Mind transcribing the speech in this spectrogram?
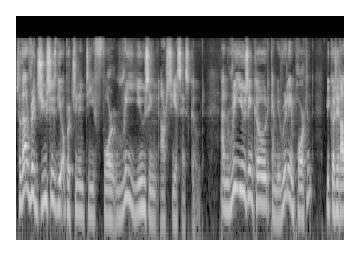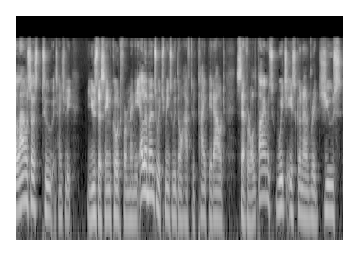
So that reduces the opportunity for reusing our CSS code. And reusing code can be really important because it allows us to essentially use the same code for many elements, which means we don't have to type it out several times, which is going to reduce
